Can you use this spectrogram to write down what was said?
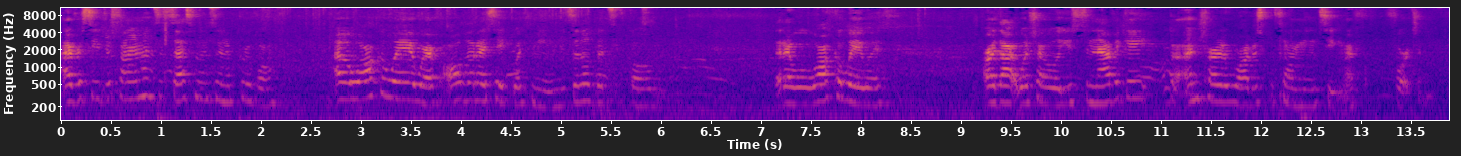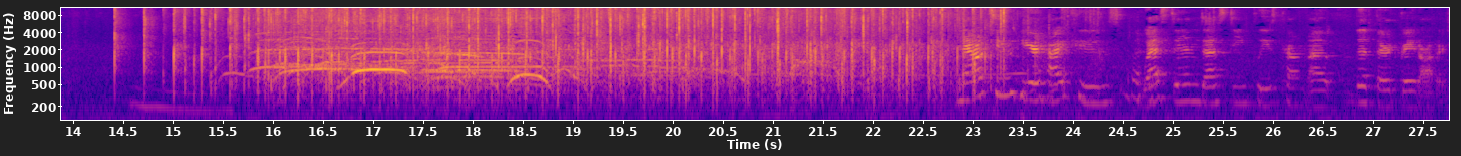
I've received assignments, assessments, and approval. I will walk away aware of all that I take with me, these little bits of gold that I will walk away with are that which I will use to navigate the uncharted waters before me and seek my fortune. two here, haikus. Weston, Dusty, please come up, the third grade otters.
